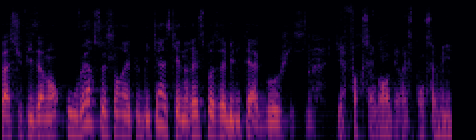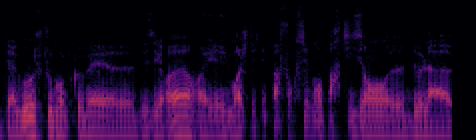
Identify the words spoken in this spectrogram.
pas suffisamment ouvert ce champ républicain? Est-ce qu'il y a une responsabilité à gauche ici? Il y a forcément des responsabilités à gauche. Tout le monde commet euh, des erreurs. Et moi, je n'étais pas forcément partisan euh, de la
